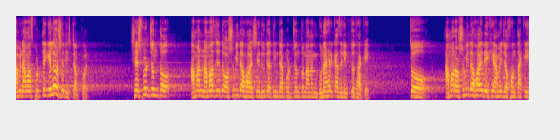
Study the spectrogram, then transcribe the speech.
আমি নামাজ পড়তে গেলেও সে ডিস্টার্ব করে। শেষ পর্যন্ত আমার নামাজ যেতে অসুবিধা হয়, সে দুইটা তিনটা পর্যন্ত নানান গুনাহের কাজে লিপ্ত থাকে। তো আমার অসুবিধা হয় দেখে আমি যখন তাকে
